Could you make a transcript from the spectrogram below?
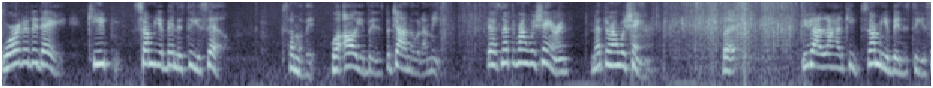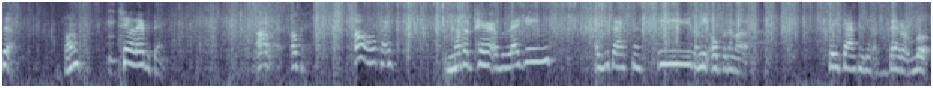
word of the day keep some of your business to yourself. Some of it. Well, all your business. But y'all know what I mean. There's nothing wrong with sharing. Nothing wrong with sharing. But you got to learn how to keep some of your business to yourself. Don't tell everything. Alright, okay. Oh, okay. Another pair of leggings. As you guys can see, let me open them up. So you guys can get a better look.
